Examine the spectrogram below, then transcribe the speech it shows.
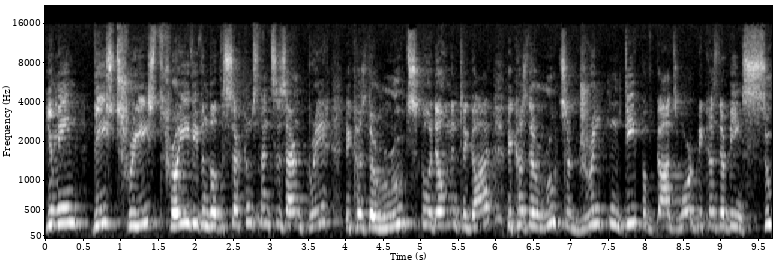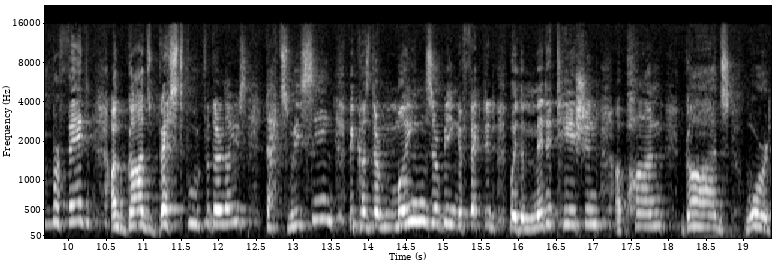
You mean these trees thrive even though the circumstances aren't great because their roots go down into God, because their roots are drinking deep of God's word, because they're being super fed on God's best food for their lives? That's what he's saying. Because their minds are being affected by the meditation upon God's word.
